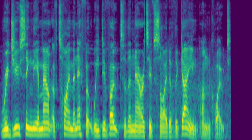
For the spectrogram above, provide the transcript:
reducing the amount of time and effort we devote to the narrative side of the game unquote.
